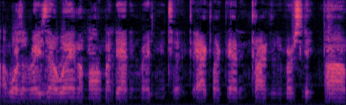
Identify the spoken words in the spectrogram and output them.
I wasn't raised that way. My mom and my dad didn't raise me to, to act like that in times of adversity. Um,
